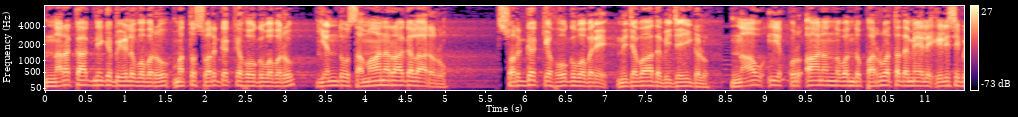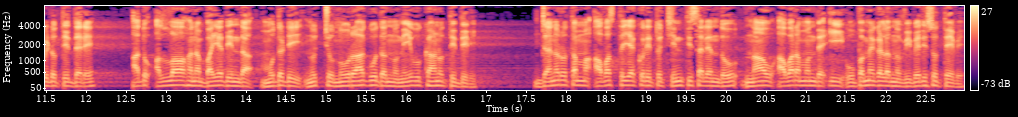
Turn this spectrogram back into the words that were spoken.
ನರಕಾಗ್ನಿಗೆ ಬೀಳುವವರು ಮತ್ತು ಸ್ವರ್ಗಕ್ಕೆ ಹೋಗುವವರು ಎಂದು ಸಮಾನರಾಗಲಾರರು. ಸ್ವರ್ಗಕ್ಕೆ ಹೋಗುವವರೇ ನಿಜವಾದ ವಿಜಯಿಗಳು. ನಾವು ಈ ಕುರ್ಆನನ್ನು ಒಂದು ಪರ್ವತದ ಮೇಲೆ ಇಳಿಸಿಬಿಡುತ್ತಿದ್ದರೆ ಅದು ಅಲ್ಲಾಹನ ಭಯದಿಂದ ಮುದಡಿ ನುಚ್ಚು ನೂರಾಗುವುದನ್ನು ನೀವು ಕಾಣುತ್ತಿದ್ದೀರಿ. ಜನರು ತಮ್ಮ ಅವಸ್ಥೆಯ ಕುರಿತು ಚಿಂತಿಸಲೆಂದು ನಾವು ಅವರ ಮುಂದೆ ಈ ಉಪಮೆಗಳನ್ನು ವಿವರಿಸುತ್ತೇವೆ.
